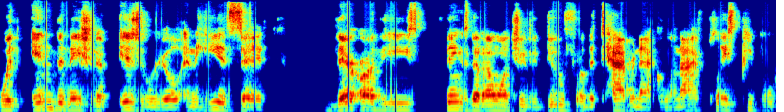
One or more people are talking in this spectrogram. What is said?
within the nation of Israel, and He had said, There are these things that I want you to do for the tabernacle, and I've placed people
